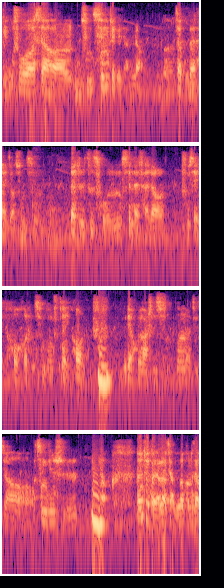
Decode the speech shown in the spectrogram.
比如说像群青这个颜料，嗯，在古代它也叫群青，但是自从现代材料出现以后，合成群青出现以后呢，嗯古典绘画时期群青呢就叫青金石颜料。嗯，这款颜料价格可能在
